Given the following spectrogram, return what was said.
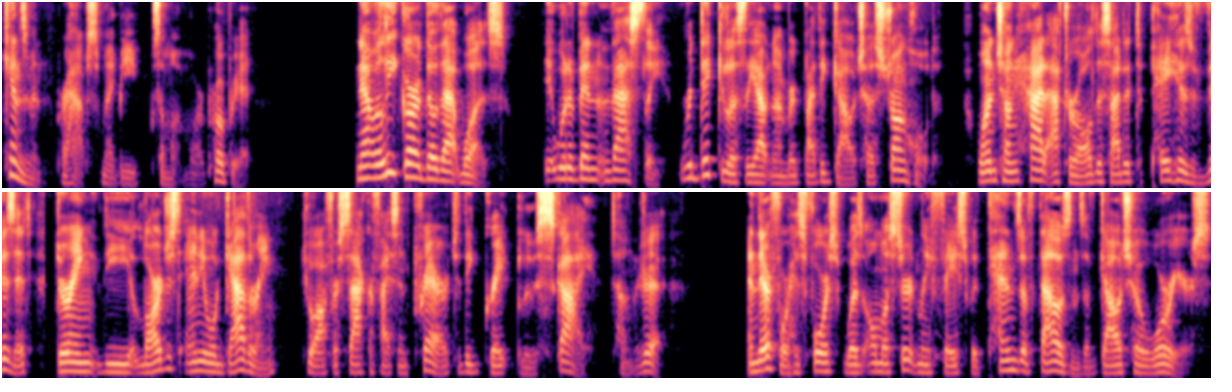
Kinsmen, perhaps, might be somewhat more appropriate. Now, elite guard though that was, it would have been vastly, ridiculously outnumbered by the Gaoche stronghold. Wen Cheng had, after all, decided to pay his visit during the largest annual gathering to offer sacrifice and prayer to the great blue sky, Tang Tengri, and therefore his force was almost certainly faced with tens of thousands of Gaoche warriors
